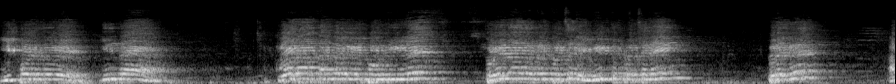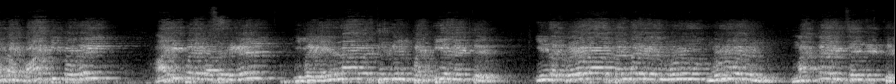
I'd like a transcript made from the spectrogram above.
இப்பொழுது இந்த கோடா தங்கவகை பகுதியிலே தொழிலாளர்கள் பிரச்சனை வீட்டு பிரச்சனை பிறகு அந்த பாக்கி தொகை அடிப்படை வசதிகள் இவை எல்லாவற்றுக்கும் பட்டியலிட்டு இந்த கோலார் தண்டனைகள் முழு முழுவதும் மக்களை சந்தித்து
